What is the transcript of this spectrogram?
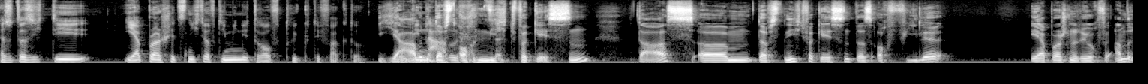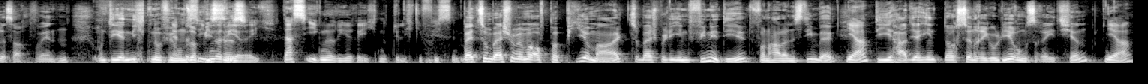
Also, dass ich die Airbrush jetzt nicht auf die Mini drauf drücke, de facto. Ja, Und aber du darfst auch nicht vergessen, dass ähm, darfst nicht vergessen, dass auch viele Airbrush natürlich auch für andere Sachen verwenden und die ja nicht nur für Ja, unser das ignoriere Business. ich. Das ignoriere ich natürlich gefissend. Weil zum Beispiel, wenn man auf Papier malt, zum Beispiel die Infinity von Harlan Steenbeck, Ja. die hat ja hinten auch so ein Regulierungsrädchen Ja,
